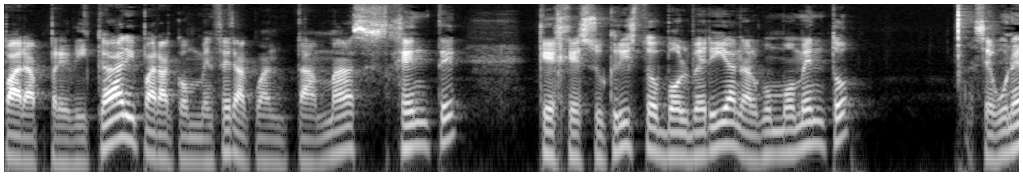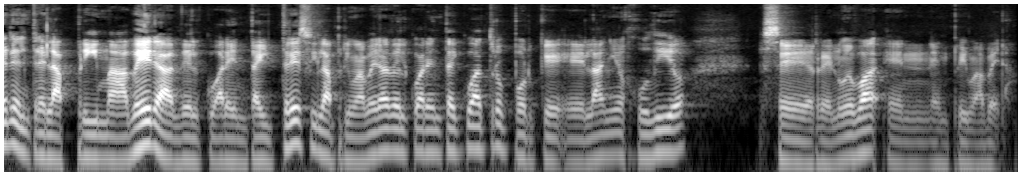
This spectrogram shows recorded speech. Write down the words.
para predicar y para convencer a cuanta más gente que Jesucristo volvería en algún momento, según él, entre la primavera del 43 y la primavera del 44, porque el año judío se renueva en, en primavera.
